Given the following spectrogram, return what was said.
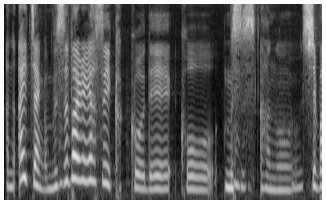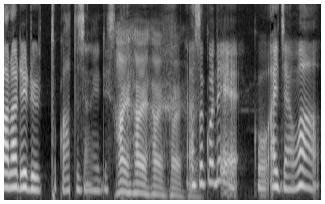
あの愛ちゃんが結ばれやすい格好でこうむすあの縛られるとこあったじゃないですか、はいはいはいはい、はい、あそこでこう愛ちゃんは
